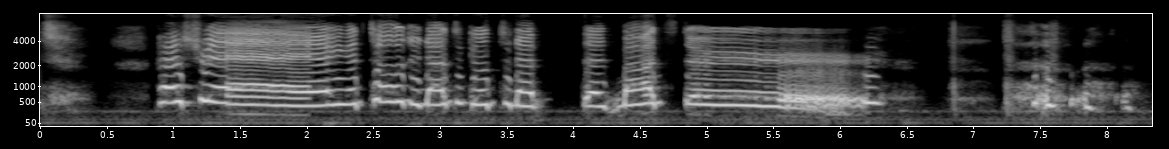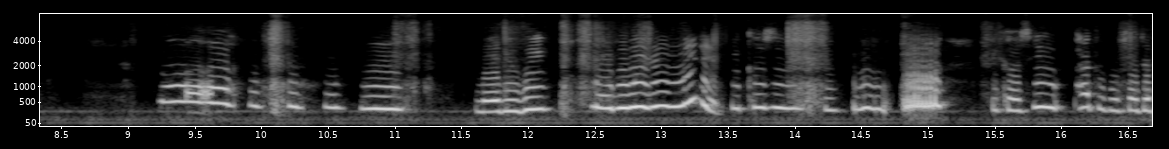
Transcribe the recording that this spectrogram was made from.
to Patrick! I told you not to go to that that monster. Maybe we maybe we didn't need it because of, because he Patrick was such a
